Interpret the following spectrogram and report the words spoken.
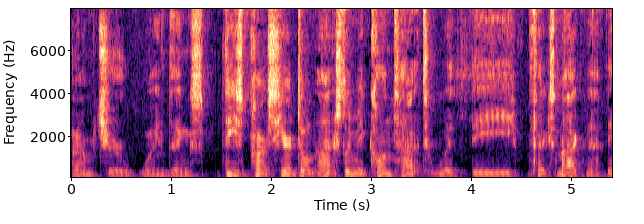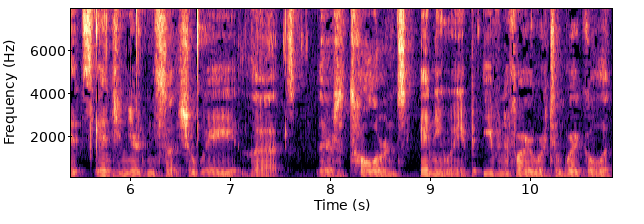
armature windings. These parts here don't actually make contact with the fixed magnet. It's engineered in such a way that there's a tolerance anyway, but even if I were to wiggle it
